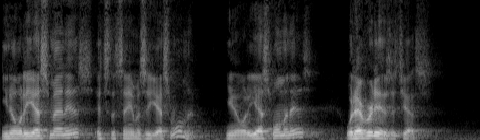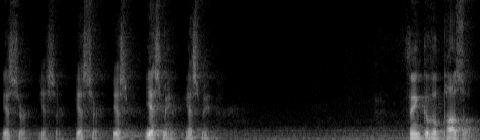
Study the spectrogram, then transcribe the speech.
You know what a yes man is? It's the same as a yes woman. You know what a yes woman is? Whatever it is, it's yes. Yes, sir. Yes, sir. Yes, sir. Yes, yes, ma'am. Yes, ma'am. Think of a puzzle.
